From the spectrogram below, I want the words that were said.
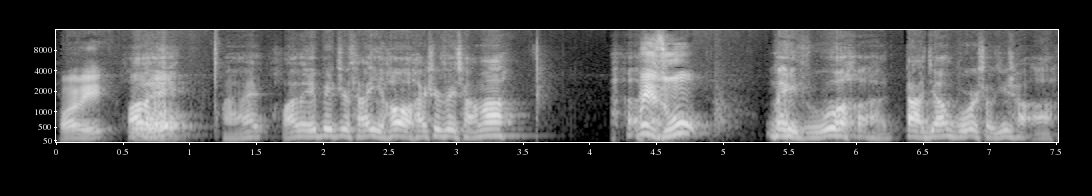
华为、华为。哎，华为被制裁以后还是最强吗？魅族，魅族，啊大疆不是手机厂啊。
